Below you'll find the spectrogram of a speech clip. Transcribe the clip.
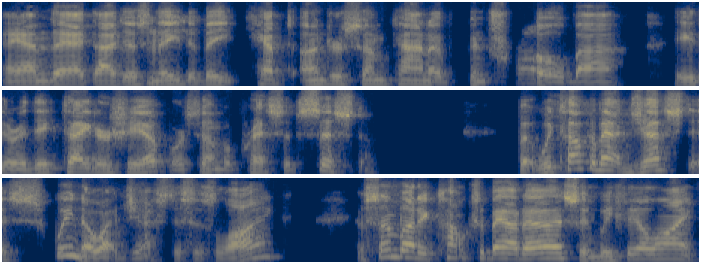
And that I just need to be kept under some kind of control by either a dictatorship or some oppressive system. But we talk about justice. We know what justice is like. If somebody talks about us and we feel like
